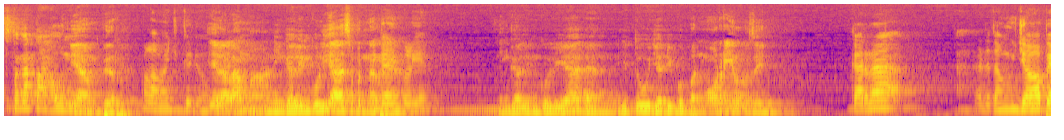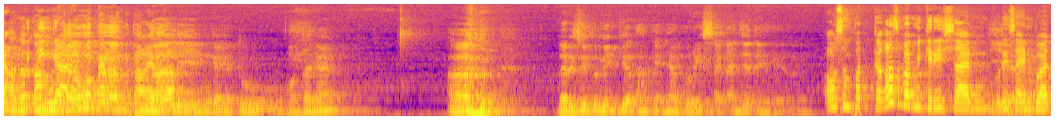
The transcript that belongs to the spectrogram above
setengah tahun ya hampir. oh, lama juga dong Iya lama, ninggalin kuliah sebenarnya. kuliah Ninggalin kuliah dan itu jadi beban moral sih. Karena ada tanggung jawab yang Ada tanggung jawab yang aku tinggalin kayak itu. Makanya eh, dari situ mikir ah kayaknya aku resign aja deh. oh sempat kakak sempat mikir resign Iya. resign buat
